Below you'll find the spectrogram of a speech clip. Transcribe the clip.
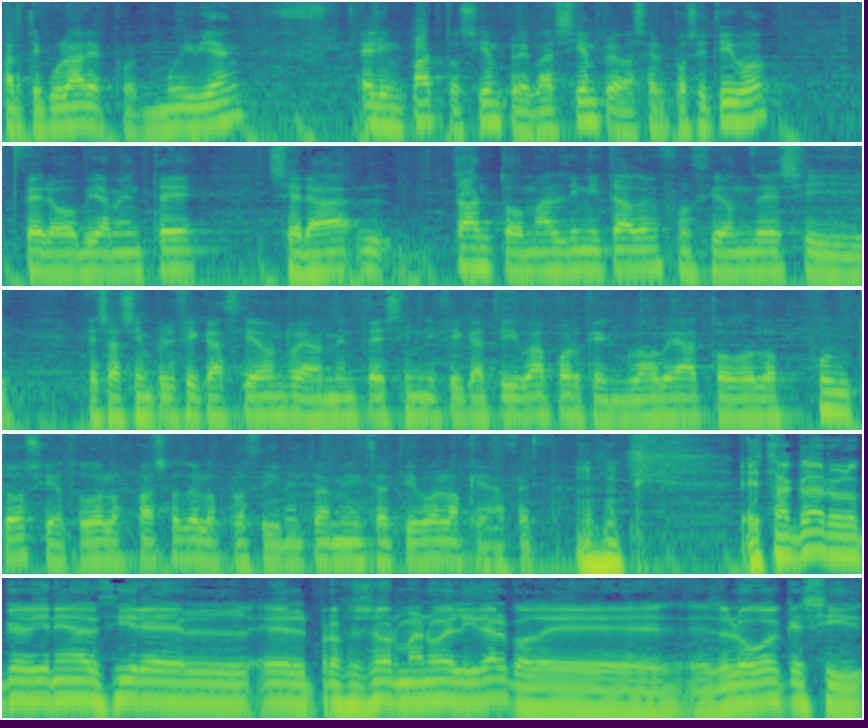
particulares, pues muy bien. El impacto siempre va, siempre va a ser positivo, pero obviamente será tanto más limitado en función de si esa simplificación realmente es significativa porque englobe a todos los puntos y a todos los pasos de los procedimientos administrativos en los que afecta. Está claro lo que viene a decir el, profesor Manuel Hidalgo, de, desde luego que si,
